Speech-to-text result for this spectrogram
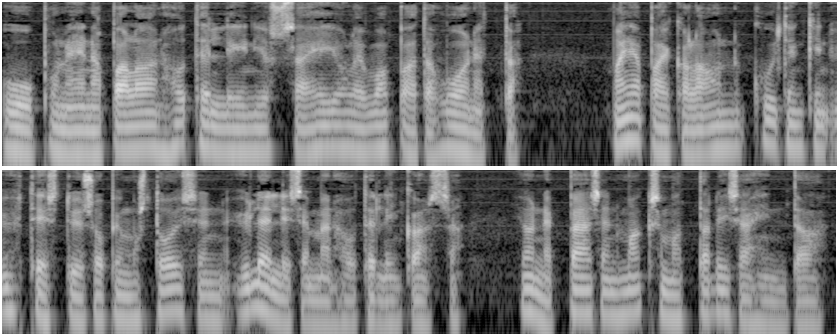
Uupuneena palaan hotelliin, jossa ei ole vapaata huonetta. Majapaikalla on kuitenkin yhteistyösopimus toisen ylellisemmän hotellin kanssa, jonne pääsen maksamatta lisähintaa –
